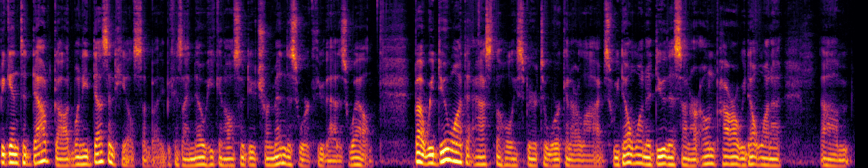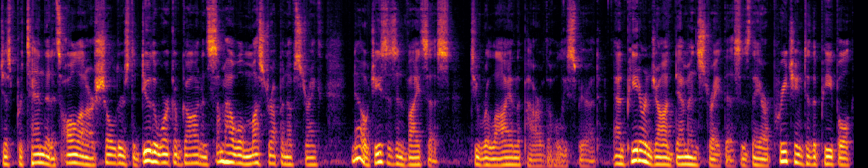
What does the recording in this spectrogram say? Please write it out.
begin to doubt God when He doesn't heal somebody because I know He can also do tremendous work through that as well. But we do want to ask the Holy Spirit to work in our lives. We don't want to do this on our own power. We don't want to um, just pretend that it's all on our shoulders to do the work of God and somehow we'll muster up enough strength. No, Jesus invites us to rely on the power of the Holy Spirit. And Peter and John demonstrate this as they are preaching to the people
